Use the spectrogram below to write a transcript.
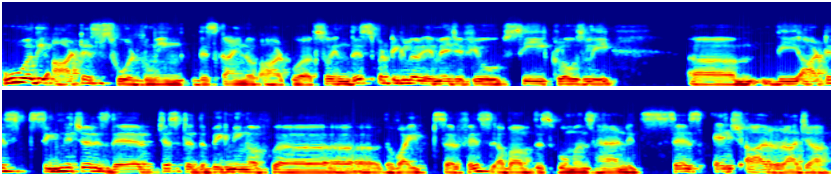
who are the artists who are doing this kind of artwork. So in this particular image, if you see closely, um, the artist signature is there just at the beginning of uh, uh, the white surface above this woman's hand. It says H.R. Raja.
